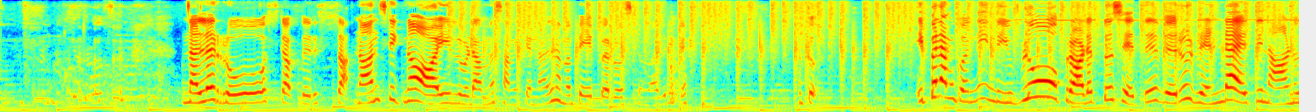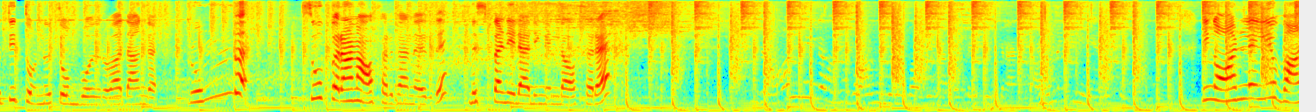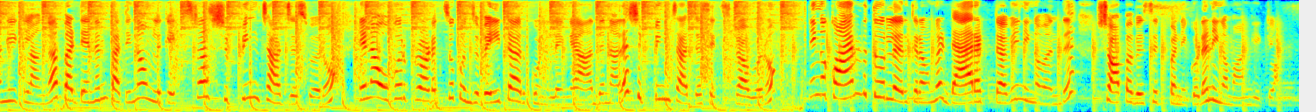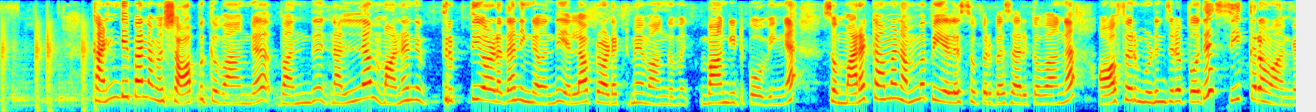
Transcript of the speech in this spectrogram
நல்ல ரோஸ்ட்டாக பெருசாக நான்ஸ்டிக்னால் ஆயில் விடாமல் சமைக்கிறனால நம்ம பேப்பர் ரோஸ்ட் மாதிரி கிடைக்கும் இப்போ நமக்கு வந்து இந்த இவ்வளோ ப்ராடக்ட்டும் சேர்த்து வெறும் ரெண்டாயிரத்தி நானூற்றி தொண்ணூத்தொம்பது ரூபா தாங்க. ரொம்ப சூப்பரான ஆஃபர் தானே இது. மிஸ் பண்ணிடாதீங்க இந்த ஆஃபரை நீங்கள் ஆன்லைன்லேயும் வாங்கிக்கலாங்க. பட் என்னென்னு பார்த்தீங்கன்னா உங்களுக்கு எக்ஸ்ட்ரா ஷிப்பிங் சார்ஜஸ் வரும். ஏன்னா ஒவ்வொரு ப்ராடக்ட்ஸும் கொஞ்சம் வெயிட்டாக இருக்கும் இல்லைங்க. அதனால ஷிப்பிங் சார்ஜஸ் எக்ஸ்ட்ரா வரும். நீங்கள் கோயம்புத்தூரில் இருக்கிறவங்க டேரெக்டாகவே நீங்கள் வந்து ஷாப்பை விசிட் பண்ணி கூட நீங்கள் வாங்கிக்கலாம். கண்டிப்பாக நம்ம ஷாப்புக்கு வாங்க வந்து நல்ல மன திருப்தியோடு திருப்தியோட தான் நீங்கள் வந்து எல்லா ப்ராடக்ட்டுமே வாங்க வாங்கிட்டு போவீங்க. ஸோ மறக்காமல் நம்ம பிஎல்எஸ் சூப்பர் பஸாருக்கு வாங்க. ஆஃபர் முடிஞ்சிட போது சீக்கிரம் வாங்க.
